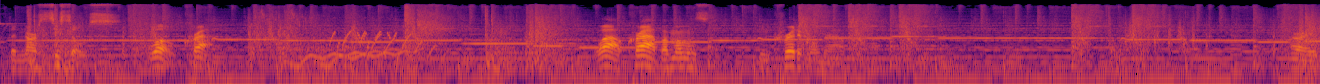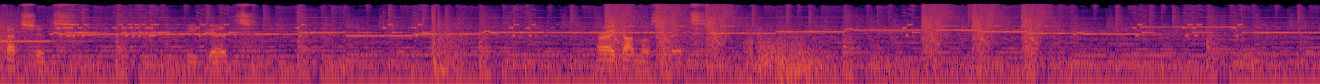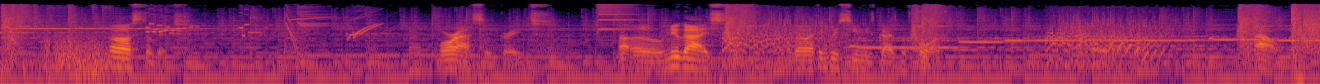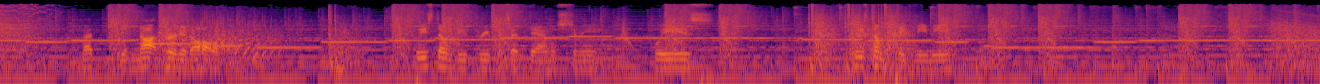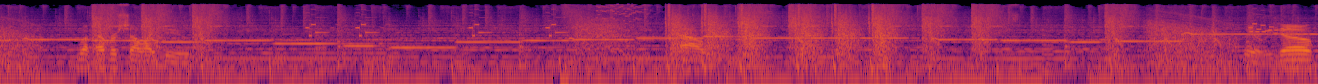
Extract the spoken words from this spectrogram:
The Narcissos. Whoa, crap. Wow, crap, I'm almost in critical now. Alright, that should be good. Alright, got most of it. Oh, still good. More acid, great. Uh-oh, new guys. Although I think we've seen these guys before. Ow. That did not hurt at all. Please don't do 3% damage to me. Please. Please don't pygmy me. Whatever shall I do? Ow. There we go.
